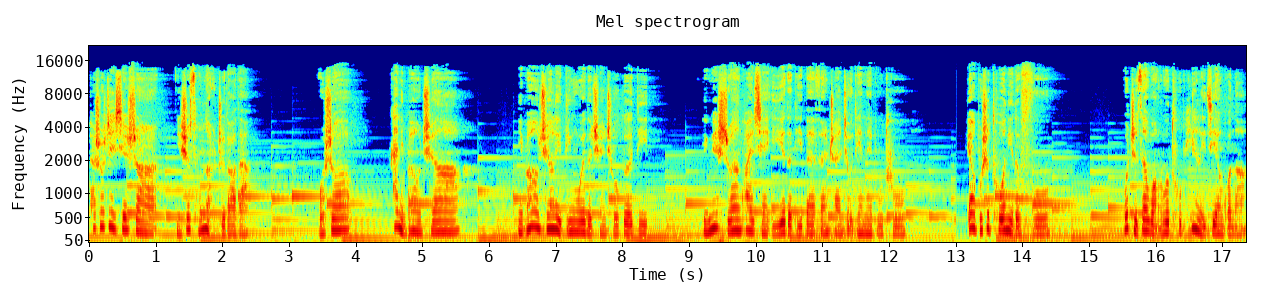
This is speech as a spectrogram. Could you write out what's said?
他说这些事儿你是从哪儿知道的？我说，看你朋友圈啊，你朋友圈里定位的全球各地，里面十万块钱一夜的迪拜帆船酒店内部图，要不是托你的福，我只在网络图片里见过呢。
